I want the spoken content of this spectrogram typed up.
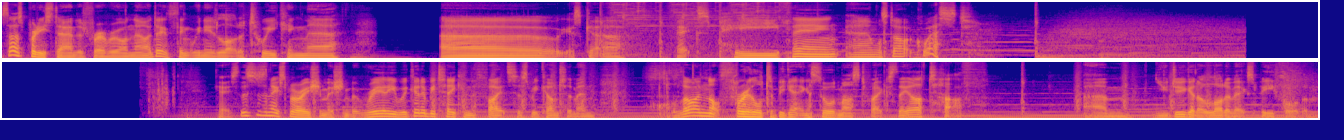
So that's pretty standard for everyone now. I don't think we need a lot of tweaking there. Uh, let's get a XP thing, and we'll start quest. Okay, so this is an exploration mission, but really we're going to be taking the fights as we come to them. And although I'm not thrilled to be getting a Swordmaster fight, because they are tough, um, you do get a lot of XP for them,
